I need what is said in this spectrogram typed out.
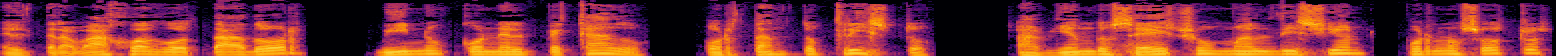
El trabajo agotador vino con el pecado. Por tanto, Cristo, habiéndose hecho maldición por nosotros,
